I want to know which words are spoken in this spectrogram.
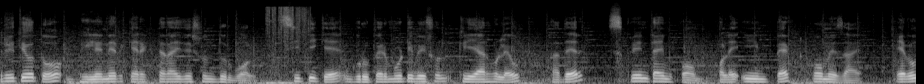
তৃতীয়ত, ভিলেনের ক্যারেক্টারাইজেশন দুর্বল। সিটিকে গ্রুপের মোটিভেশন ক্লিয়ার হলেও তাদের স্ক্রিন টাইম কম, ফলে ইম্প্যাক্ট কমে যায় এবং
